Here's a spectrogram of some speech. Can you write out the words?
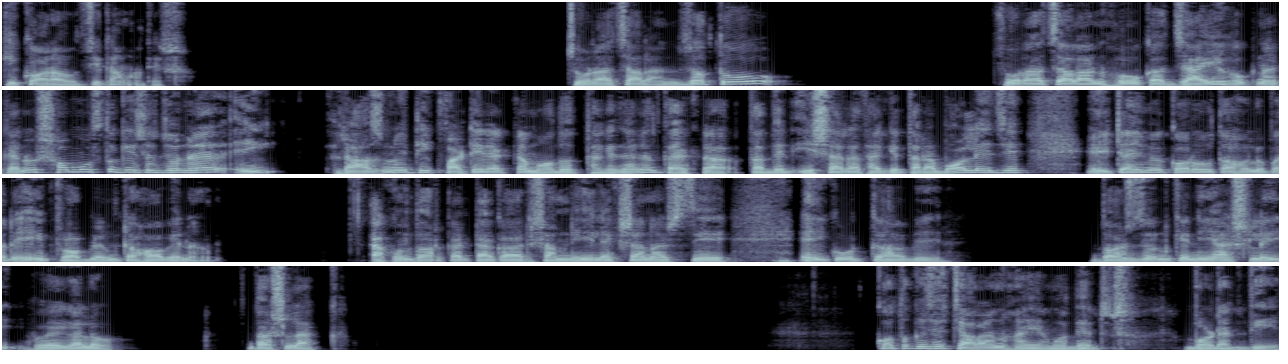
কি করা উচিত আমাদের। চোরা চালান যত চোরা চালান হোক আর যাই হোক না কেন, সমস্ত কিছুর জন্য এই রাজনৈতিক পার্টির একটা মদত থাকে, জানেন তো? একটা তাদের ইশারা থাকে। তারা বলে যে, এই টাইমে করো, তাহলে পরে এই প্রবলেমটা হবে না। এখন দরকার টাকার, সামনে ইলেকশন আসছে, এই করতে হবে। দশ জনকে নিয়ে আসলেই হয়ে গেল দশ লাখ। কত কিছু চালান হয় আমাদের বর্ডার দিয়ে।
